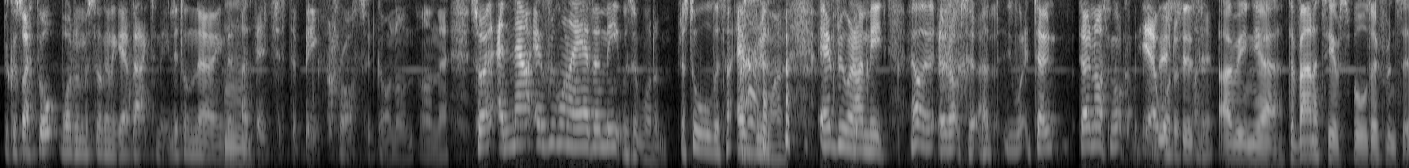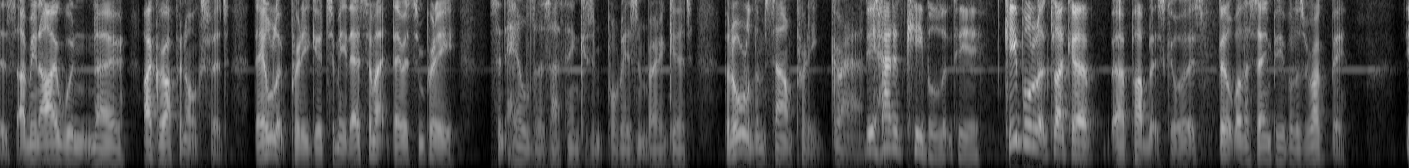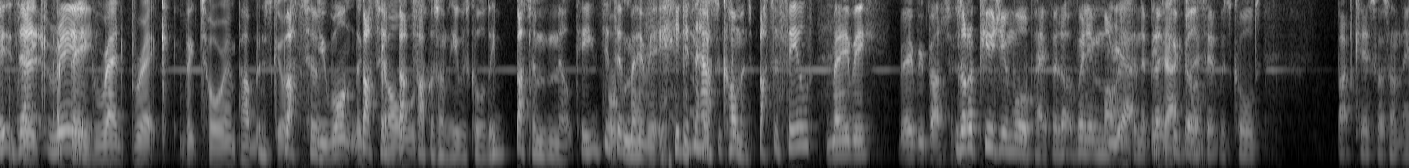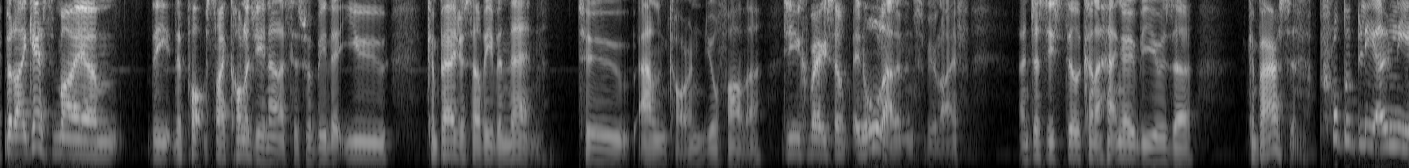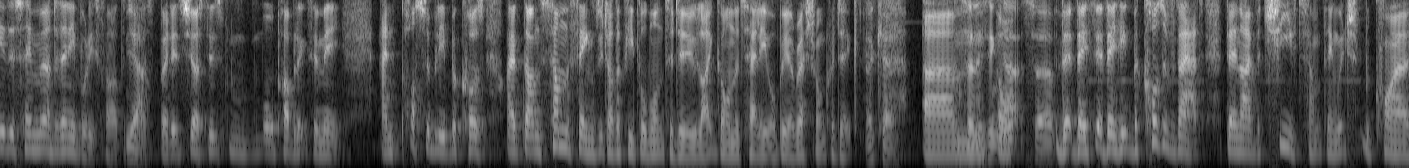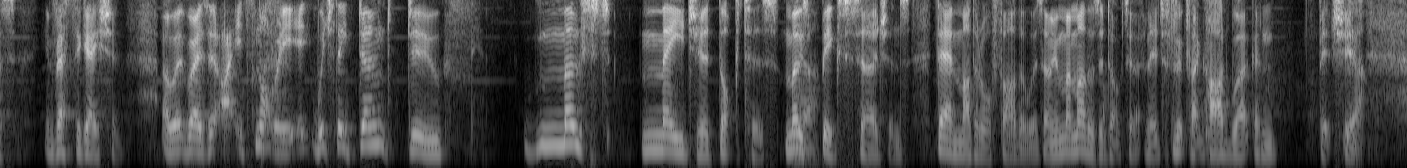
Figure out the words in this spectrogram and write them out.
because I thought Wadham was still going to get back to me, little knowing that Hmm. like, there's just a big cross had gone on on there. So, and now everyone I ever meet was at Wadham, just all the time. Everyone, everyone I meet, oh, Oxford, uh, don't don't ask me what. Yeah, this Wadham. is, I. I mean, yeah, the vanity of small differences. I mean, I wouldn't know. I grew up in Oxford. They all look pretty good to me. There's some, there was some pretty. St Hilda's, I think, isn't, probably isn't very good, but all of them sound pretty grand. How did Keble look to you? Keble looked like a, a public school. It's built by the same people as rugby. Is Big, that really? A big red brick Victorian public school. butter. you want the butter gold? buttfuck or something he was called. He buttermilk. He did the, maybe. he did the House of Commons. Butterfield. Maybe, maybe Butterfield. A lot of Pugin wallpaper. A lot of William Morris, Yeah, and the bloke exactly. who built it was called Buttkiss or something. But I guess my um, the the pop psychology analysis would be that you compared yourself even then to Alan Coren, your father. Do you compare yourself in all elements of your life, and does he still kind of hang over you as a comparison? Probably only the same amount as anybody's father Yeah. does, but it's just it's more public to me, and possibly because I've done some things which other people want to do, like go on the telly or be a restaurant critic. Okay, Um, so they think that's uh, they, they, they think because of that, then I've achieved something which requires investigation. Uh, Whereas it- it's not really, it- which they don't do. Most major doctors, most Yeah. big surgeons, their mother or father was. I mean, my mother was a doctor, and it just looked like hard work and bit shit. Yeah.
